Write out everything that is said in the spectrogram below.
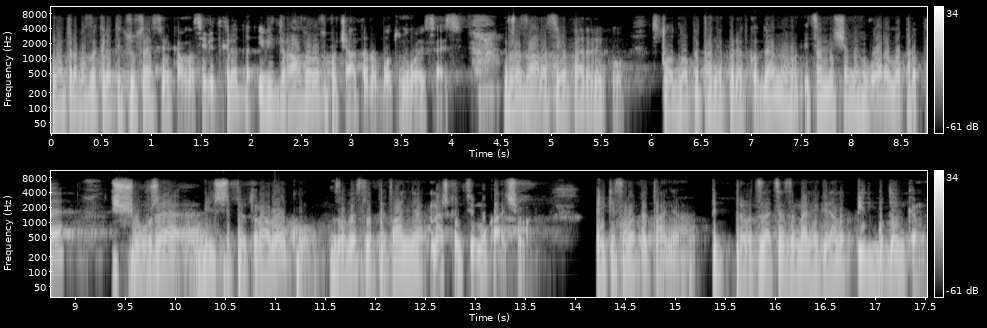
Нам треба закрити цю сесію, яка в нас є відкрита, і відразу розпочати роботу нової сесії. Вже зараз є в переліку 101 питання порядку денного, і це ми ще не говоримо про те, що вже більше півтора року зависли питання мешканців Мукачева. Які саме питання? Під приватизація земельних ділянок під будинками,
